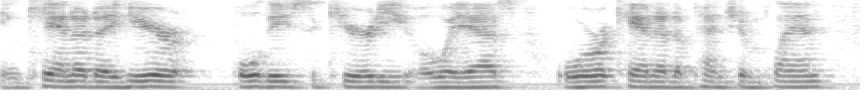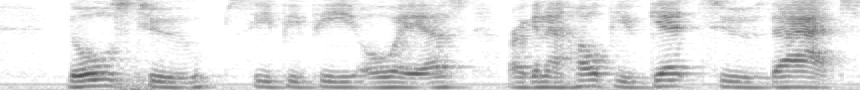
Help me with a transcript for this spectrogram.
In Canada here, Old Age Security, OAS, or Canada Pension Plan, those two, CPP, OAS, are going to help you get to that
